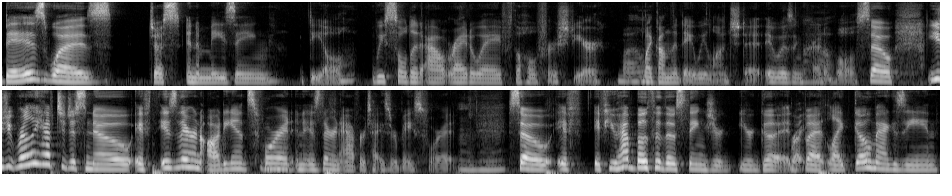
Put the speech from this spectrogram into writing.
Biz was just an amazing deal. We sold it out right away for the whole first year. Like on the day we launched it. It was incredible. So you really have to just know if is there an audience for it mm-hmm. and is there an advertiser base for it. Mm-hmm. So if if you have both of those things you're you're good. Right. But like Go magazine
